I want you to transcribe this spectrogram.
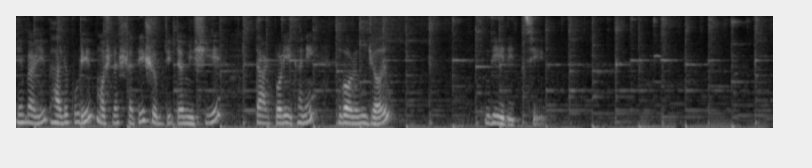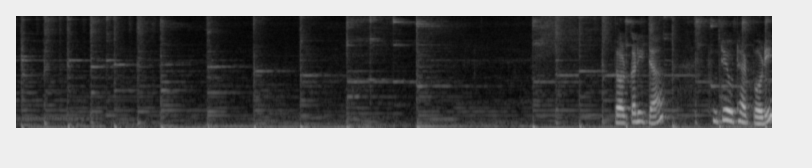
এবারে ভালো করে মশলার সাথে সবজিটা মিশিয়ে তারপরে এখানে গরম জল দিয়ে দিচ্ছি। তরকারিটা ফুটে ওঠার পরে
